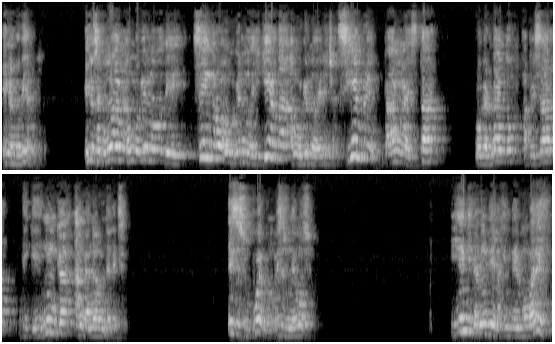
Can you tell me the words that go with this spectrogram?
en el gobierno. Ellos se acomodan a un gobierno de centro, a un gobierno de izquierda, a un gobierno de derecha. Siempre van a estar gobernando a pesar de que nunca han ganado una elección. Ese es su pueblo, ese es su negocio. Idénticamente la gente de Movadef,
